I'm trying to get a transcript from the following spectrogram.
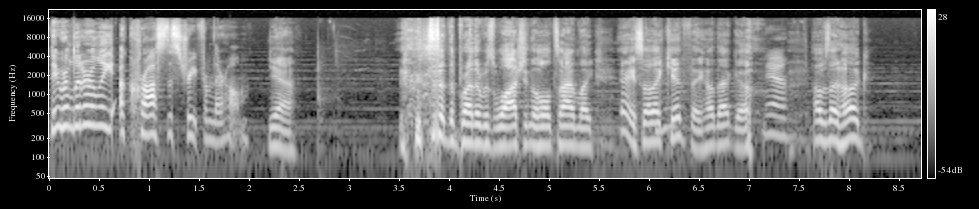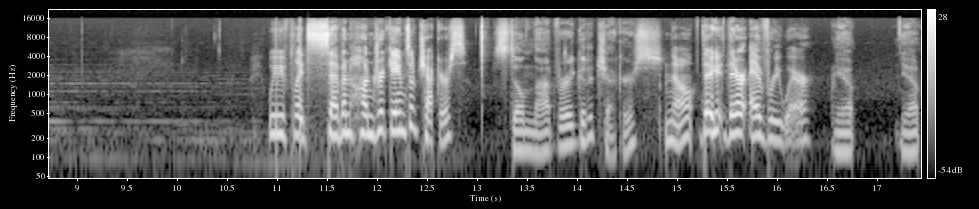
They were literally across the street from their home. Yeah. Said the brother was watching the whole time, like, hey, saw that mm-hmm. kid thing. How'd that go? Yeah. How was that hug? We've played 700 games of checkers. Still not very good at checkers. No, they're, they're everywhere. Yep. Yep.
